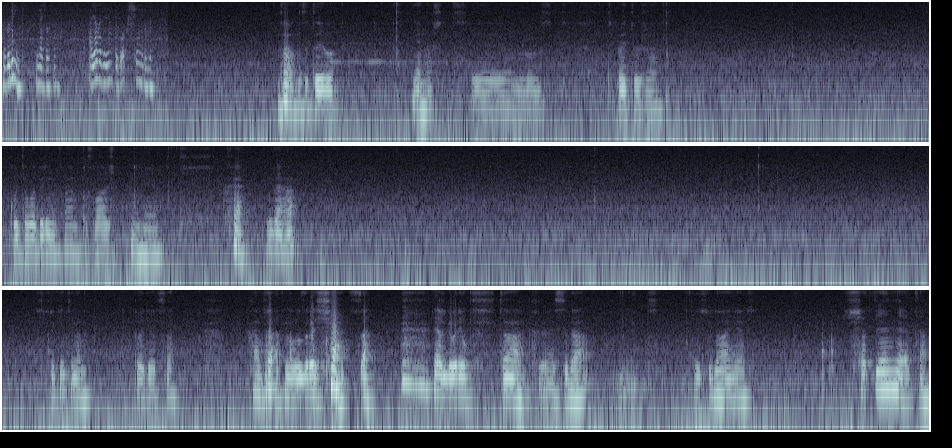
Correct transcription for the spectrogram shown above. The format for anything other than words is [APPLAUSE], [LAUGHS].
Мясо сам. А я лабиринты вообще не люблю. Да, но зато его... Не, ну что... ну, Типа это уже... Какой-то лабиринт, наверное, послажь. Не. Ха, да. Прикиньте, нам придется обратно возвращаться. Я же говорил, так, э, сюда. Нет. И сюда нет. Что-то я не это.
